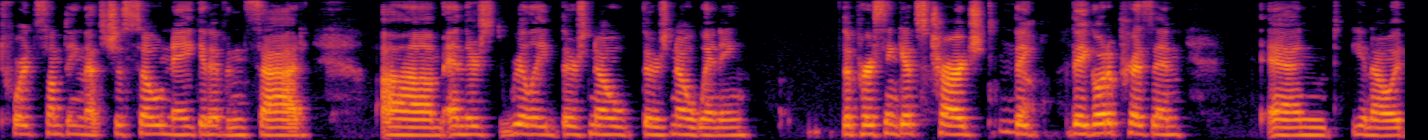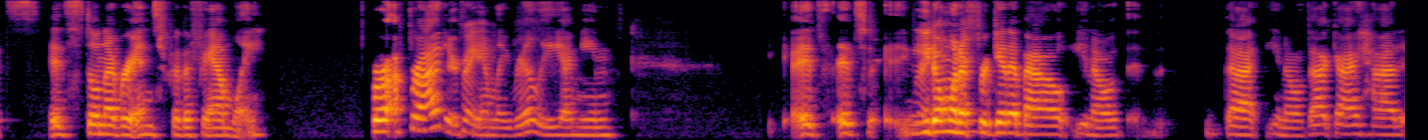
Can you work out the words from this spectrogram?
towards something that's just so negative and sad um, and there's really there's no there's no winning the person gets charged no. they they go to prison and you know it's it still never ends for the family for for either right. family really i mean it's it's right. you don't want to forget about you know that you know that guy had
